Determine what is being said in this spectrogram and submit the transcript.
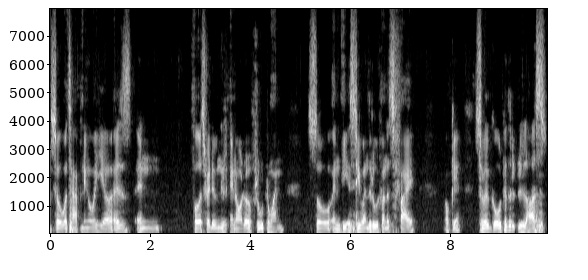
So what's happening over here is in first we're doing in order of root 1 so in bst1 the root 1 is 5 okay. So we'll go to the last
